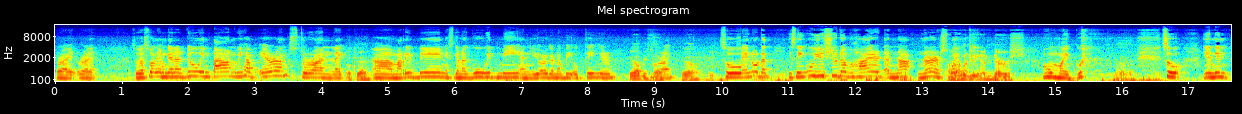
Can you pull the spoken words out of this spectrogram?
right, right. So that's what I'm gonna do in town. We have errands to run. Like Okay. uh, Maribin is gonna go with me, and you're gonna be okay here. Yeah, I'll be fine. Right. Yeah. So I know that he's saying, "Oh, you should have hired a nurse." Why I would need a nurse. Oh my god. Uh, So, and then,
